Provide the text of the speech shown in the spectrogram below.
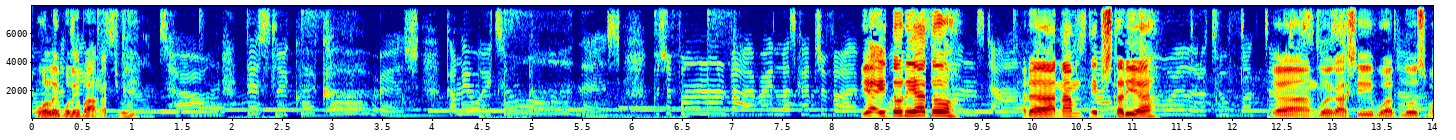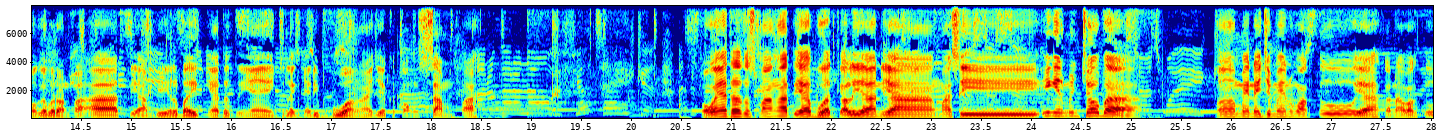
boleh boleh banget cuy Ya itu dia tuh. Ada 6 tips tadi ya. Yang gue kasih buat lu semoga bermanfaat, diambil baiknya tentunya, yang jeleknya dibuang aja ke tong sampah. Pokoknya tetap semangat ya buat kalian yang masih ingin mencoba manajemen waktu ya karena waktu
